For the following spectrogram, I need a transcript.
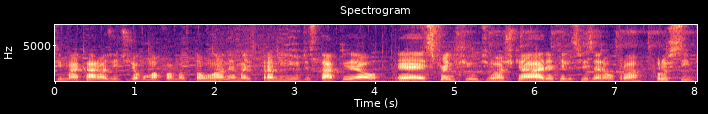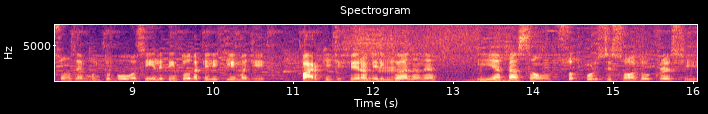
que marcaram a gente de alguma forma estão lá, né? Mas para mim o destaque é, o, é Springfield. Eu acho que a área que eles fizeram para os Simpsons é muito boa, assim. Ele tem todo aquele clima de parque de feira uhum. americana, né? E atração por si só do Krusty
